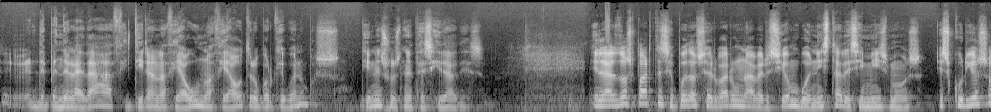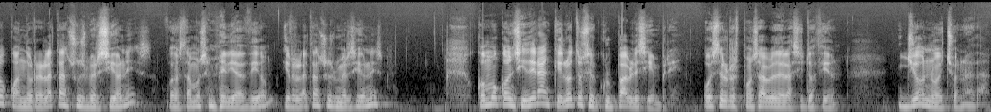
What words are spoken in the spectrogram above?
eh, depende de la edad y tiran hacia uno, hacia otro, porque bueno, pues tienen sus necesidades. En las dos partes se puede observar una versión buenista de sí mismos. Es curioso cuando relatan sus versiones, cuando estamos en mediación y relatan sus versiones, cómo consideran que el otro es el culpable siempre o es el responsable de la situación. Yo no he hecho nada,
